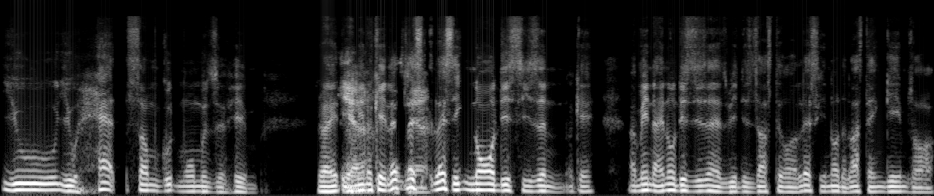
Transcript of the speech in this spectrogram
you you had some good moments with him. Right. Yeah. I mean, okay, let's let's yeah. let's ignore this season. Okay. I mean, I know this season has been disaster, or let's ignore the last 10 games or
